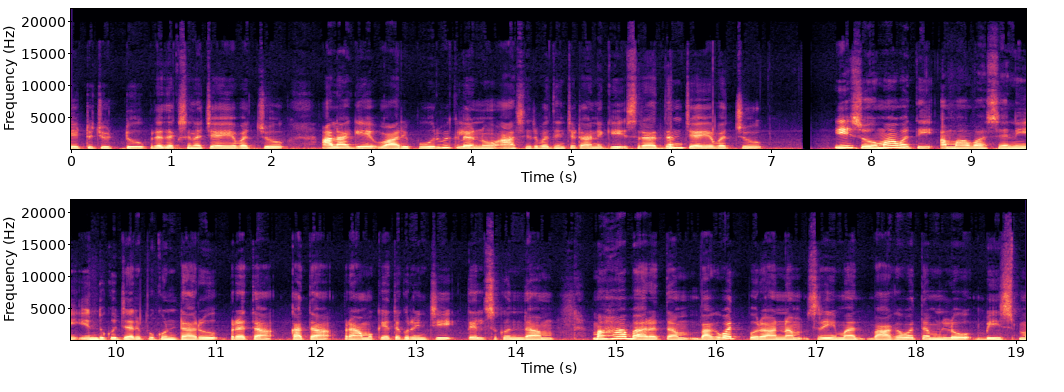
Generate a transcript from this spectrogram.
చెట్టు చుట్టూ ప్రదక్షిణ చేయవచ్చు. అలాగే వారి పూర్వీకులను ఆశీర్వదించడానికి శ్రాద్ధం చేయవచ్చు. ఈ సోమావతి అమావాస్యని ఎందుకు జరుపుకుంటారు? ప్రత కథ ప్రాముఖ్యత గురించి తెలుసుకుందాం. మహాభారతం భగవత్ పురాణం శ్రీమద్ భాగవతంలో భీష్మ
